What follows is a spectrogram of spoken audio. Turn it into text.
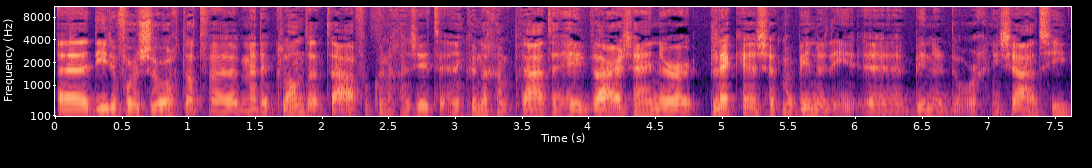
uh, die ervoor zorgt dat we met een klant aan tafel kunnen gaan zitten en kunnen gaan praten. Hey, waar zijn er plekken zeg maar, binnen, de, uh, binnen de organisatie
